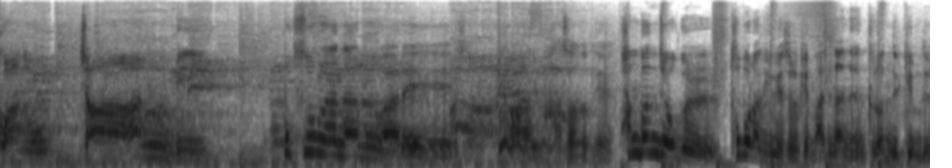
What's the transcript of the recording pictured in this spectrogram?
관우, 장비 복숭아 나무 아래에서 아, 이 가사는 예. 황건적을 토벌하기 위해서 이렇게 만나는 그런 느낌들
